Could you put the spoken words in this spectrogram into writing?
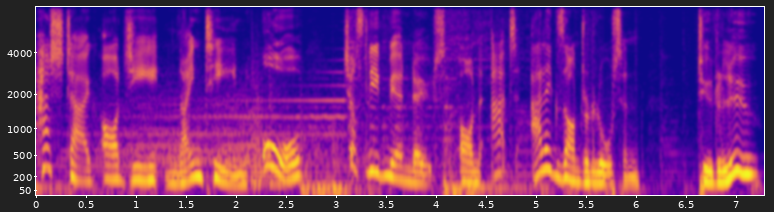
hashtag RG19. Or just leave me a note on at Alexandra Lawton. Toodaloo.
